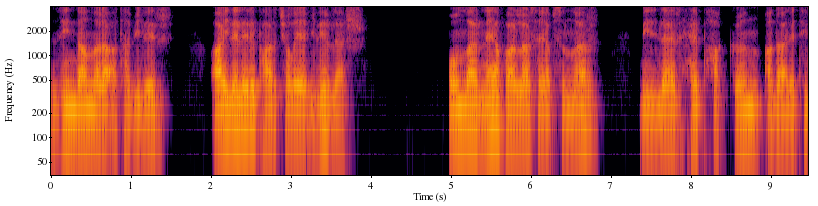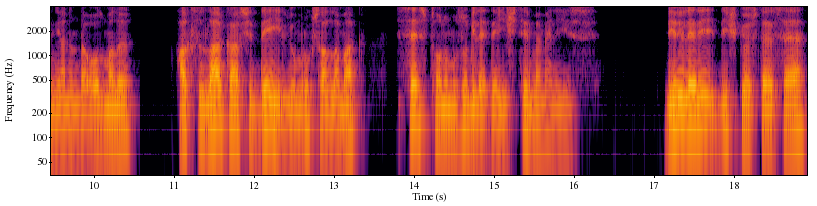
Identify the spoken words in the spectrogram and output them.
zindanlara atabilir, aileleri parçalayabilirler. Onlar ne yaparlarsa yapsınlar, bizler hep hakkın, adaletin yanında olmalı, haksızlığa karşı değil yumruk sallamak, ses tonumuzu bile değiştirmemeliyiz. Birileri diş gösterse,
